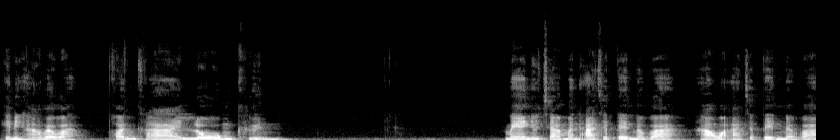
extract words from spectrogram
เฮ็ดให้เฮาแบบว่าผ่อนคลายโล่งขึ้น แม่นอยู่จ้ะมันอาจจะเป็นแบบว่าเฮาอะอาจจะเป็นแบบว่า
